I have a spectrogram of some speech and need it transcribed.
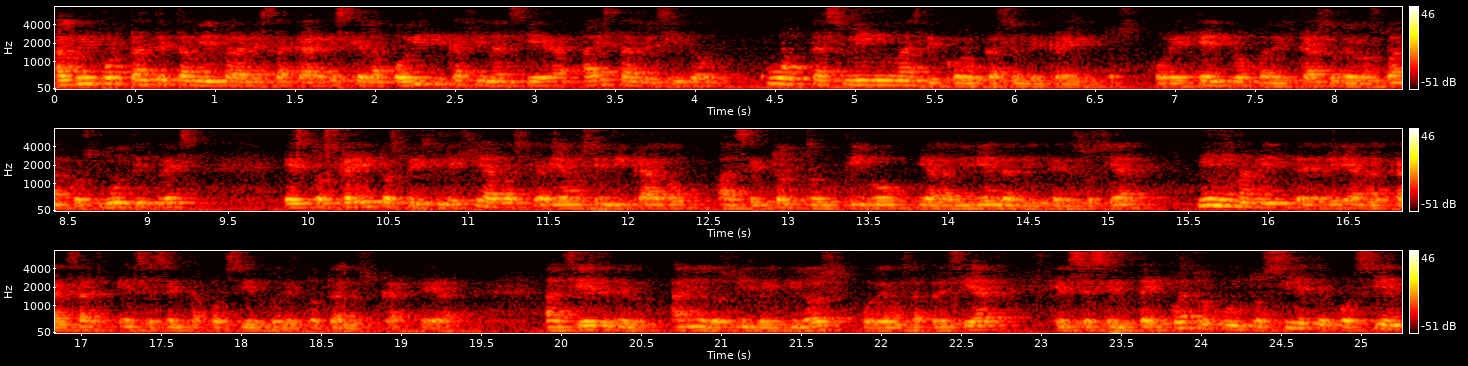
Algo importante también para destacar es que la política financiera ha establecido cuotas mínimas de colocación de créditos. Por ejemplo, para el caso de los bancos múltiples, estos créditos privilegiados que habíamos indicado al sector productivo y a la vivienda de interés social mínimamente deberían alcanzar el 60% del total de su cartera. Al cierre del año 2022 podemos apreciar que el 64.7%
